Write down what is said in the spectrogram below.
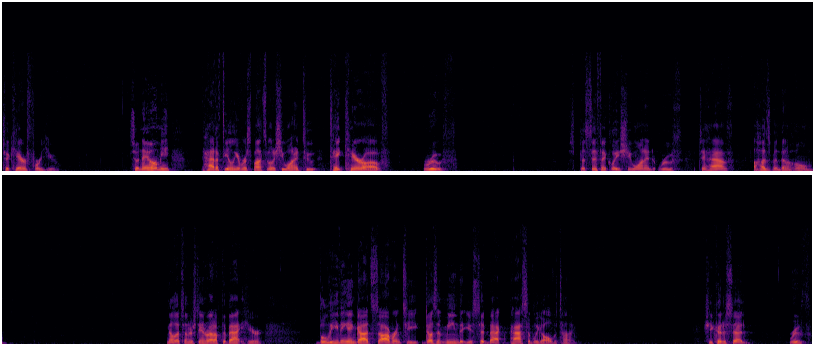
to care for you. So Naomi had a feeling of responsibility. She wanted to take care of Ruth. Specifically, she wanted Ruth to have a husband and a home. Now, let's understand right off the bat here Believing in God's sovereignty doesn't mean that you sit back passively all the time. She could have said, Ruth,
